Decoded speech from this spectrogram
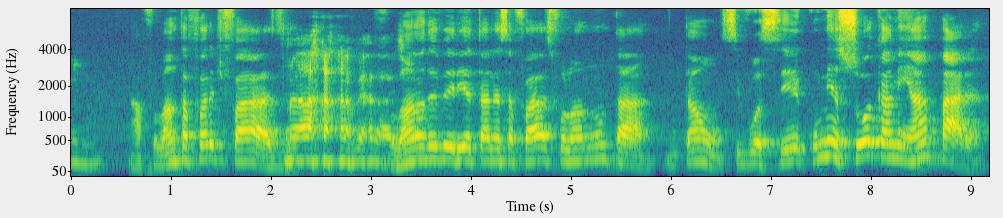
Uhum. Ah, fulano está fora de fase. Ah, verdade. Fulano deveria estar tá nessa fase, fulano não está. Então, se você começou a caminhar, para.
